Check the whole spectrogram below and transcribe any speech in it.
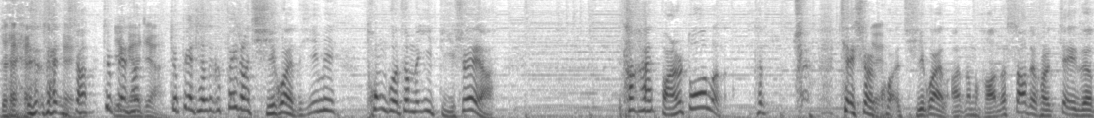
对。你想，就变成就变成了一个非常奇怪的，因为。通过这么一抵税啊，他还反而多了呢。他这事儿怪奇怪了啊。那么好，那稍等会儿，这个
